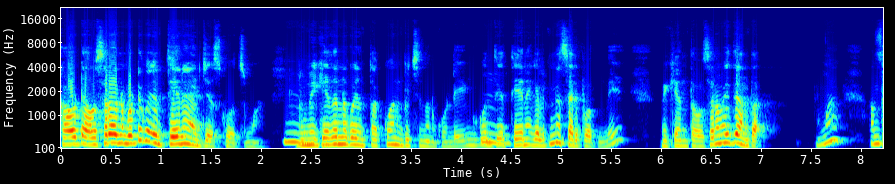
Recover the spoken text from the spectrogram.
కాబట్టి అవసరాన్ని బట్టి కొంచెం తేనె యాడ్ చేసుకోవచ్చు అమ్మా ఉమ్, ఇప్పుడు మీకు ఏదైనా కొంచెం తక్కువ అనిపించింది అనుకోండి ఇంకొద్దిగా. తేనె కలిపినా సరిపోతుంది. మీకు ఎంత అవసరమైతే అంత. అంత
